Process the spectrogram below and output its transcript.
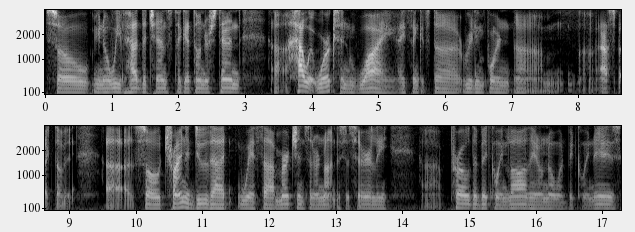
So you know we've had the chance to get to understand uh, how it works and why i think it's the really important um, uh, aspect of it. Uh, so trying to do that with uh, merchants that are not necessarily uh, pro the bitcoin law they don't know what bitcoin is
